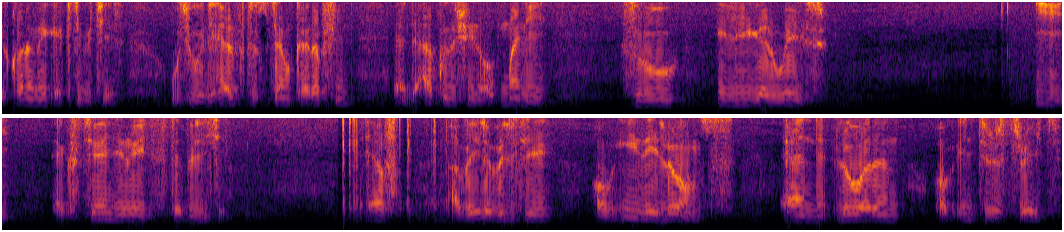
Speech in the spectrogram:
economic activities, which would help to stem corruption and the acquisition of money through illegal ways. E. Exchange rate stability. F. Availability of easy loans and lowering of interest rates.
